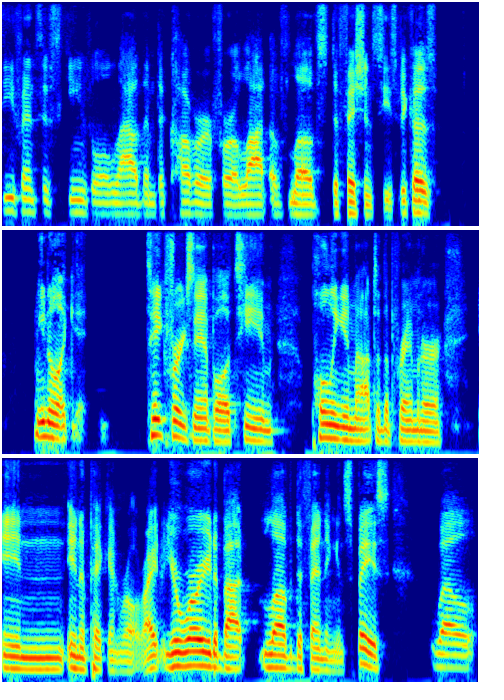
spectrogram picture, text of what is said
defensive schemes will allow them to cover for a lot of Love's deficiencies. Because, you know, like take for example a team pulling him out to the perimeter in in a pick and roll, right? You're worried about Love defending in space. Well,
